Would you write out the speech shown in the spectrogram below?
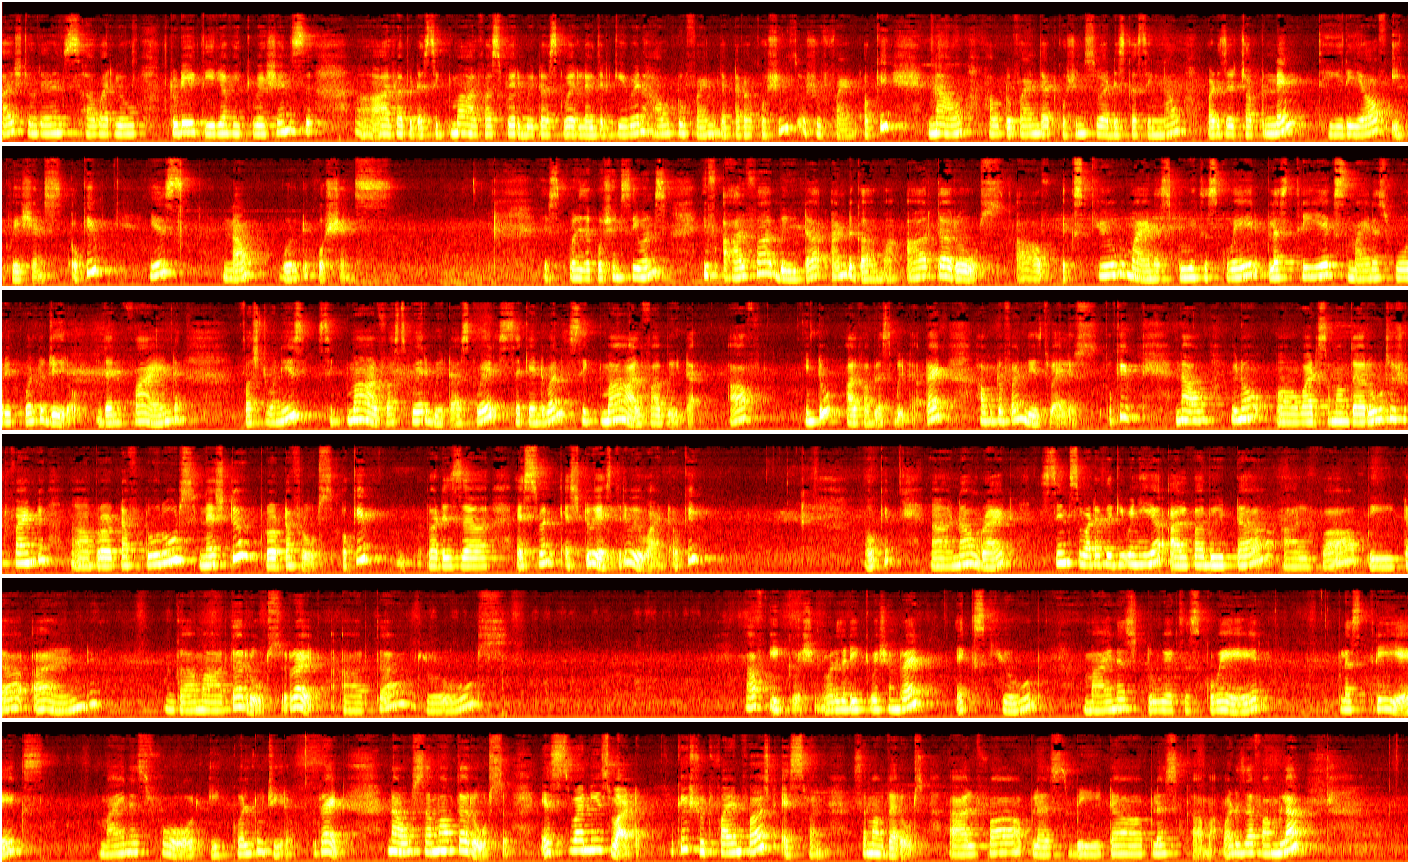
Hi students, how are you? Today theory of equations uh, alpha beta sigma alpha square beta square like that given. How to find that type of questions you should find okay? Now how to find that questions we are discussing now? What is the chapter name? Theory of equations okay? Yes. Now go to questions What is the question once? If alpha, beta and gamma are the roots of x cube minus 2x square plus 3x minus 4 equal to 0, then find first one is sigma alpha square beta square, second one sigma alpha beta of into alpha plus beta, right? How to find these values, okay? Now, you know uh, what sum of the roots you should find, uh, product of two roots, next product of roots, okay? What is uh, S1, S2, S3 we want, okay? Okay. Uh, now write since what are they given here? Alpha beta alpha beta and gamma are the roots right? Are the roots of equation. What is that equation right? X cube minus 2x square plus 3x minus 4 equal to 0 right? Now sum of the roots. S1 is what okay should find first s1 sum of the roots alpha plus beta plus gamma. What is the formula?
